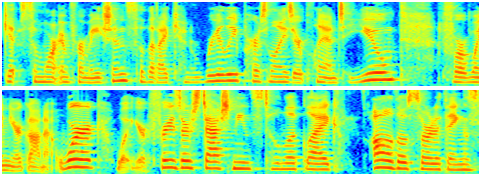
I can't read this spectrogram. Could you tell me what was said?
get some more information so that I can really personalize your plan to you for when you're gone at work, what your freezer stash needs to look like, all of those sort of things.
